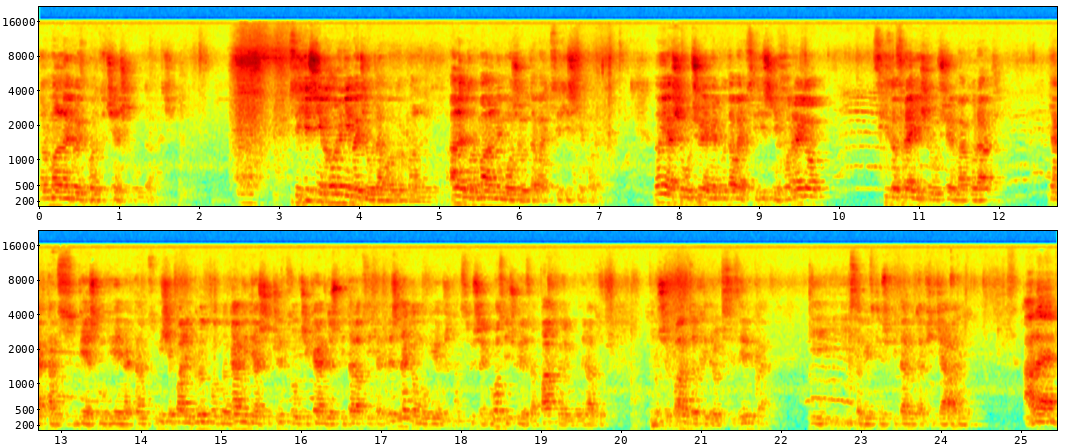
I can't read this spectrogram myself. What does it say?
Normalnego jest bardzo ciężko. Psychicznie chory nie będzie udawał normalnego, ale normalny może udawać psychicznie chorego. No ja się uczyłem, jak udawać psychicznie chorego. Schizofrenii się uczyłem akurat. Jak tam, wiesz, mówiłem, jak tam mi się palił grunt pod nogami, to ja szybciutko uciekałem do szpitala psychiatrycznego, mówiłem, że tam słyszę głosy, czuję zapachy, i od razu, proszę bardzo, hydroksyzynka. I, i, sobie w tym szpitalu tam siedziałem. Ale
